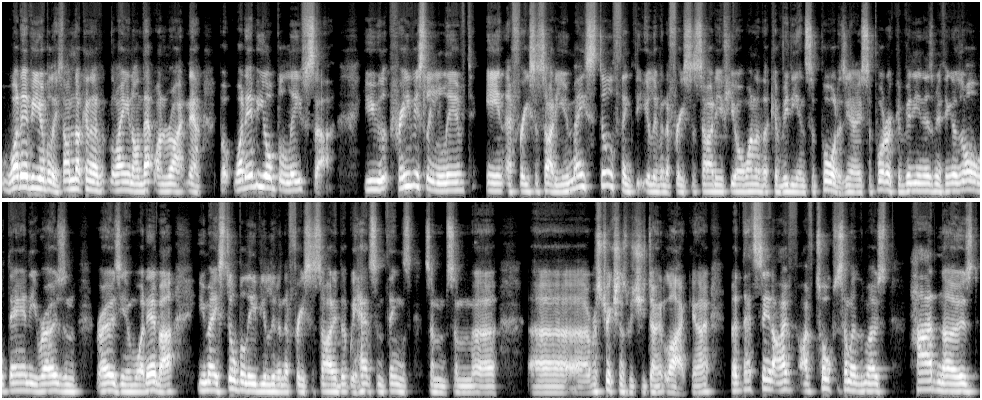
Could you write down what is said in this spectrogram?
Whatever your beliefs, I'm not going to weigh in on that one right now, but whatever your beliefs are, you previously lived in a free society. You may still think that you live in a free society if you're one of the Covidian supporters. You know, supporter of Covidianism, you think it was all dandy, rose and rosy and whatever. You may still believe you live in a free society, but we have some things, some some uh, uh, restrictions which you don't like. You know, but that said, I've I've talked to some of the most hard-nosed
